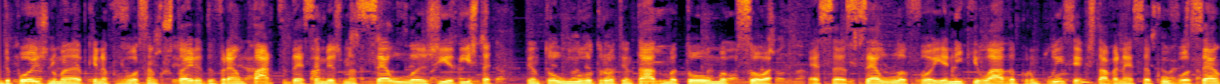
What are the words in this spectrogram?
Depois, numa pequena povoação costeira de verão, parte dessa mesma célula jihadista tentou um outro atentado, matou uma pessoa. Essa célula foi aniquilada por um polícia que estava nessa povoação,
